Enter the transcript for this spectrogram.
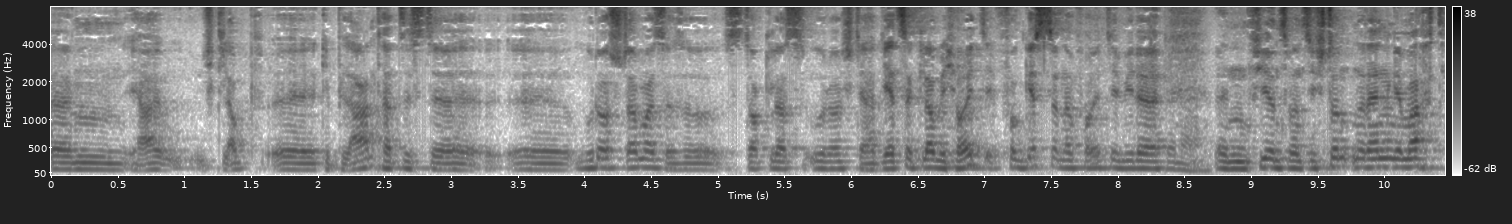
ähm, ja, ich glaube, äh, geplant hat es der äh, Uros damals, also Stocklas Uros. Der hat jetzt, glaube ich, heute, von gestern auf heute wieder genau. ein 24-Stunden-Rennen gemacht.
